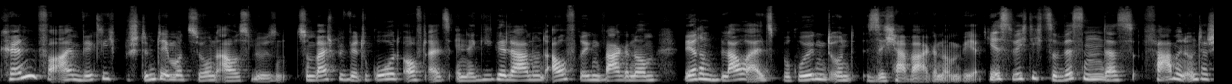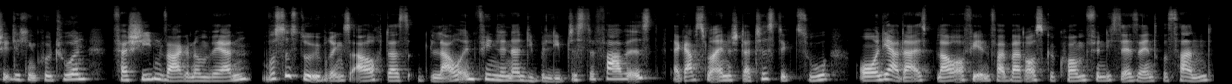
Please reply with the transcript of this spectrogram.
können vor allem wirklich bestimmte Emotionen auslösen. Zum Beispiel wird Rot oft als energiegeladen und aufregend wahrgenommen, während Blau als beruhigend und sicher wahrgenommen wird. Hier ist wichtig zu wissen, dass Farben in unterschiedlichen Kulturen verschieden wahrgenommen werden. Wusstest du übrigens auch, dass Blau in vielen Ländern die beliebteste Farbe ist? Da gab es mal eine Statistik zu und ja, da ist Blau auf jeden Fall bei rausgekommen, finde ich sehr, sehr interessant.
